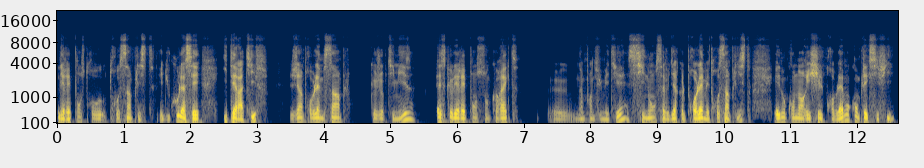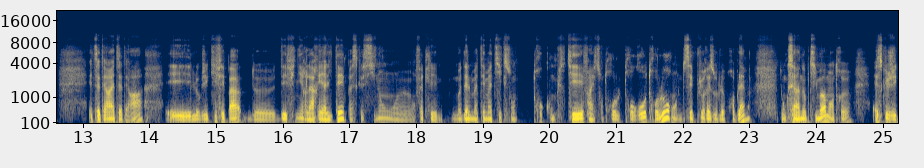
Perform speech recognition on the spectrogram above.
les réponses trop, trop simplistes. Et du coup, là, c'est itératif. J'ai un problème simple que j'optimise. Est-ce que les réponses sont correctes euh, d'un point de vue métier. Sinon, ça veut dire que le problème est trop simpliste. Et donc, on enrichit le problème, on complexifie, etc. etc. Et l'objectif n'est pas de définir la réalité, parce que sinon, euh, en fait, les modèles mathématiques sont trop compliqués, enfin, ils sont trop, trop gros, trop lourds, on ne sait plus résoudre le problème. Donc, c'est un optimum entre est-ce que j'ai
